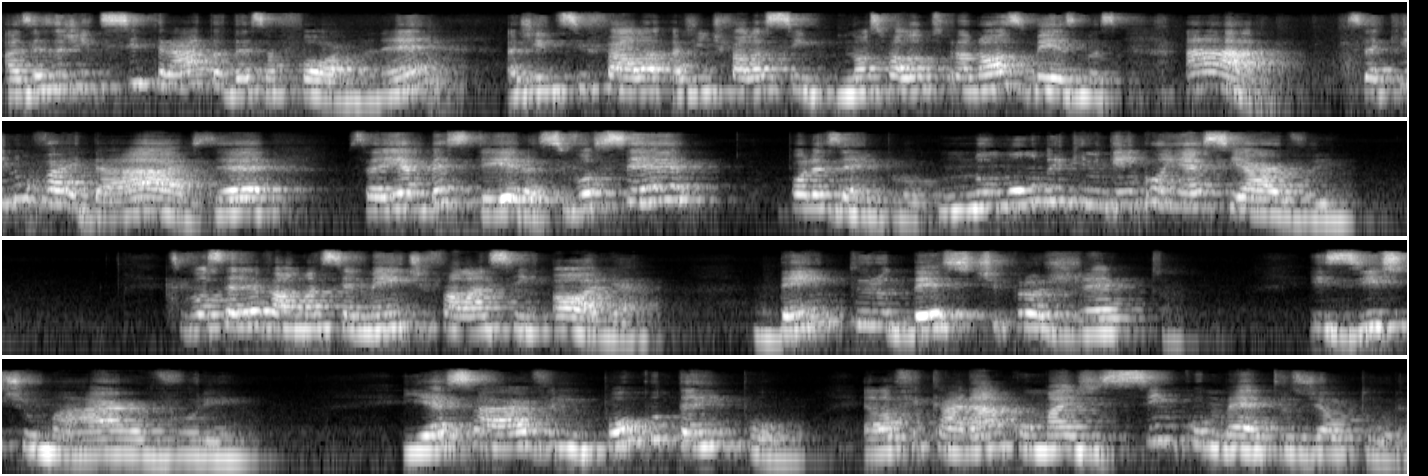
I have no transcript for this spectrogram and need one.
Às vezes a gente se trata dessa forma, né? A gente se fala, a gente fala assim, nós falamos para nós mesmas: "Ah, isso aqui não vai dar, isso é, isso aí é besteira". Se você, por exemplo, no mundo em que ninguém conhece árvore, se você levar uma semente e falar assim: "Olha, dentro deste projeto existe uma árvore. E essa árvore em pouco tempo ela ficará com mais de 5 metros de altura.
